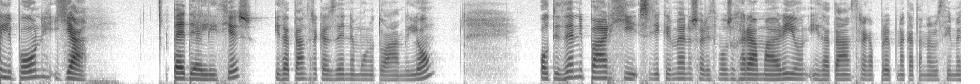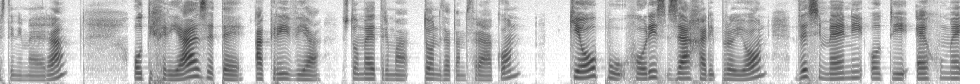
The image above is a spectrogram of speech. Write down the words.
λοιπόν για πέντε αλήθειες. Υδατάνθρακας δεν είναι μόνο το άμυλο. Ότι δεν υπάρχει συγκεκριμένος αριθμός γραμμαρίων υδατάνθρακα πρέπει να καταναλωθεί μέσα στην ημέρα. Ότι χρειάζεται ακρίβεια στο μέτρημα των υδατανθράκων και όπου χωρίς ζάχαρη προϊόν δεν σημαίνει ότι έχουμε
